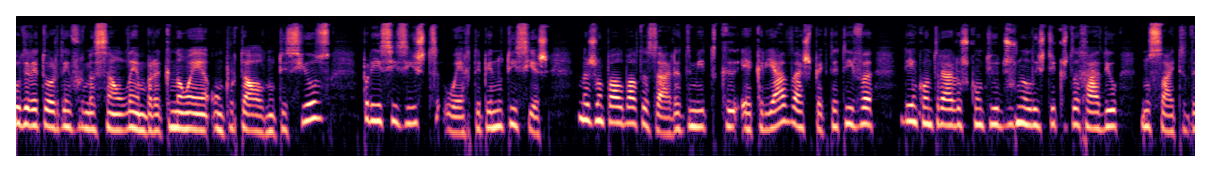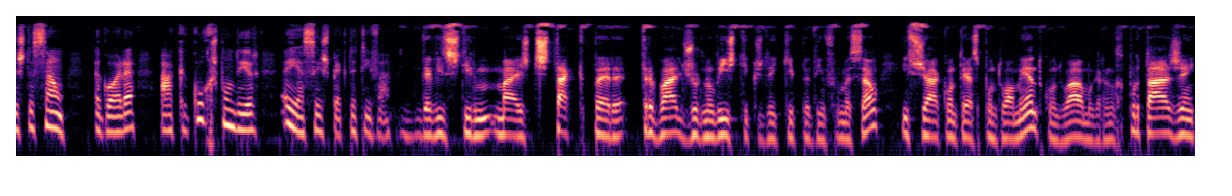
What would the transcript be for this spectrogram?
O diretor de informação lembra que não é um portal noticioso, para isso existe o RTP Notícias. Mas João Paulo Baltazar admite que é criada a expectativa de encontrar os conteúdos jornalísticos da rádio no site da estação. Agora há que corresponder a essa expectativa. Deve existir mais destaque para trabalhos jornalísticos da equipa de informação. Isso já acontece pontualmente, quando há uma grande reportagem,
